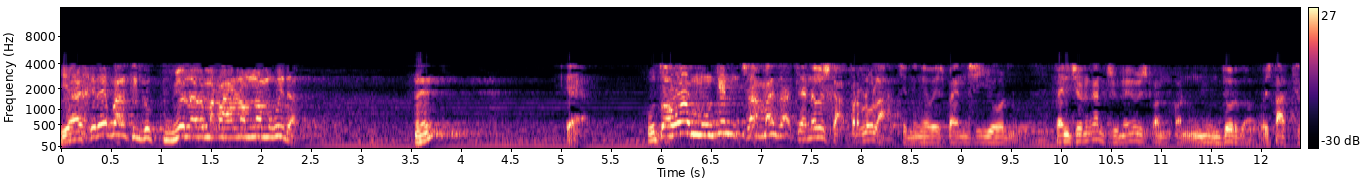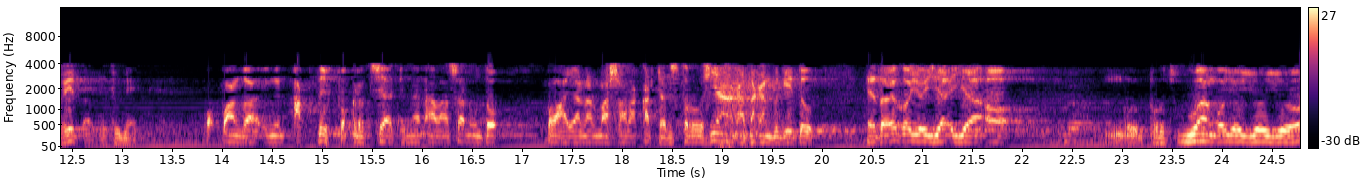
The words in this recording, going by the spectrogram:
Ya akhirnya pas tinggal guyon ada maklar nom nom kuwi dah. Eh? Ya. Utawa mungkin sama saja wis gak perlu lah jenenge wis pensiun pensiun kan jenenge wis kon, kon mundur to wis tajrid to kudune kok bangga ingin aktif bekerja dengan alasan untuk pelayanan masyarakat dan seterusnya katakan begitu. Itu ya kok iya iya oh. Berjuang kok iya iya.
